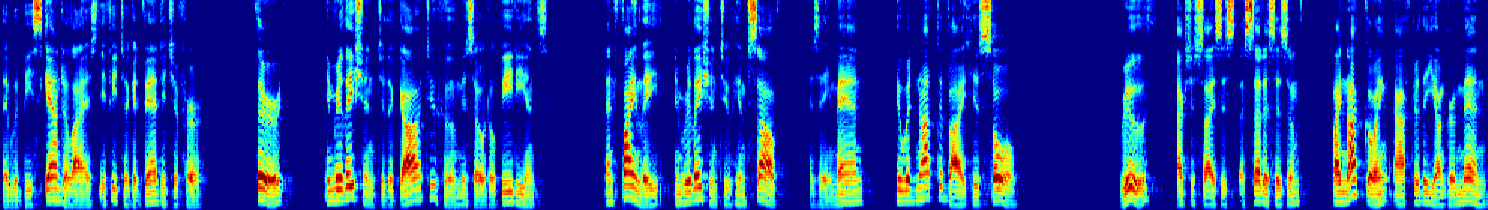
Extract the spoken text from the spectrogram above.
that would be scandalized if he took advantage of her. Third, in relation to the God to whom is owed obedience and finally, in relation to himself as a man who would not divide his soul. Ruth exercises asceticism by not going after the younger men,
